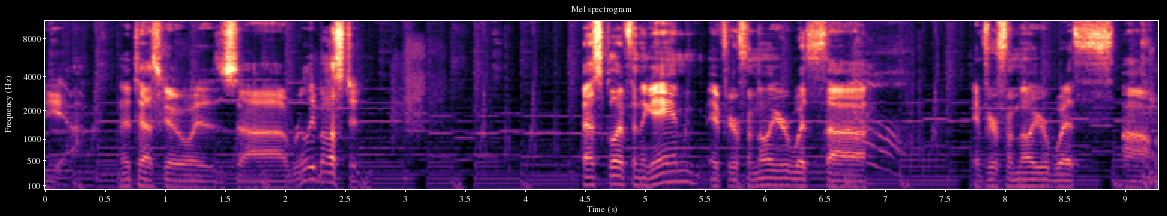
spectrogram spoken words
yeah. Nitesco is uh, really busted. Best glyph in the game. If you're familiar with, uh, if you're familiar with um,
